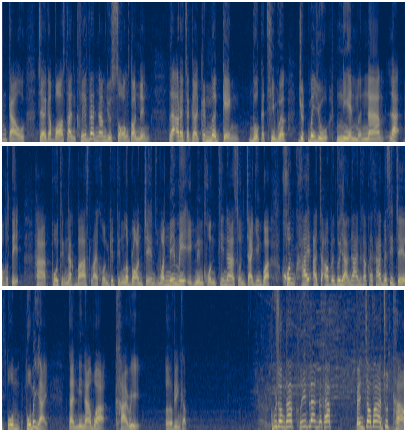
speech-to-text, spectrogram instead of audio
มป์เก่า เจอกับบอสตันคลีฟแลนด์นำอยู่ 2 ต่อ 1 และอะไรจะเกิดขึ้นเมื่อเก่งบวกกับทีมเวิร์กหยุดไม่อยู่เนียนเหมือนน้ำและปกติหากพูดถึงนักบาสหลายคนคิดถึงเลบรอนเจมส์วันนี้มีอีกหนึ่งคนที่น่าสนใจยิ่งกว่า คนไทยอาจจะเอาเป็นตัวอย่างได้นะครับ คล้ายๆเมสซี่เจตัวตัวไม่ใหญ่ แต่มีนามว่าคารีเออร์วิงครับ คุณผู้ชมครับคลีฟแลนด์นะครับ เป็นเจ้าบ้านชุดขาว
